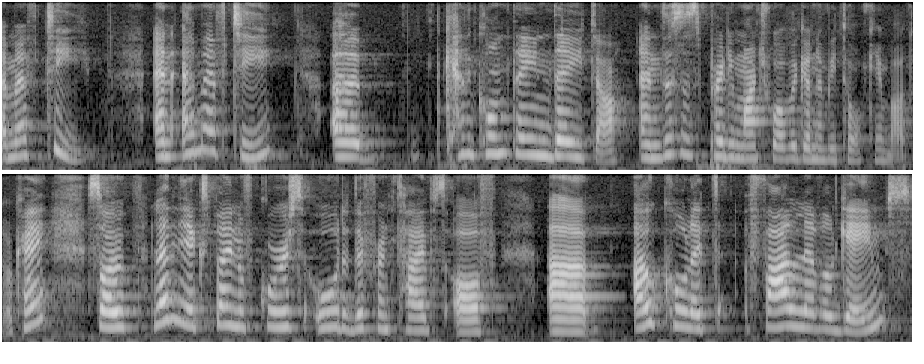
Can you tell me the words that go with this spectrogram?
MFT. And MFT uh, can contain data, and this is pretty much what we're going to be talking about, okay? So let me explain, of course, all the different types of, uh, I'll call it file level games.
